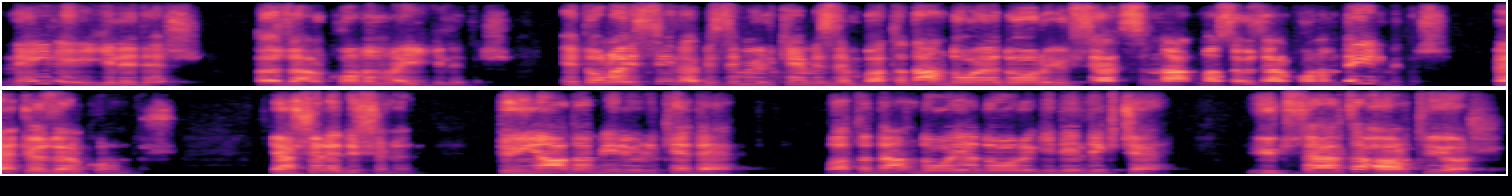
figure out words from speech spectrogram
neyle ilgilidir? Özel konumla ilgilidir. E dolayısıyla bizim ülkemizin batıdan doğuya doğru yükseltisinin artması özel konum değil midir? Bence özel konumdur. Ya şöyle düşünün. Dünyada bir ülkede batıdan doğuya doğru gidildikçe yükselti artıyor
